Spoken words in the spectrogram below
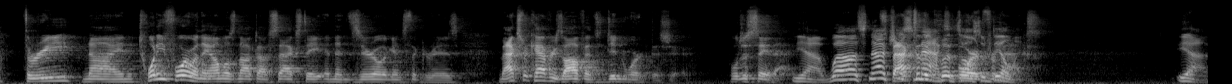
3, 9, 24 when they almost knocked off Sac State, and then 0 against the Grizz. Max McCaffrey's offense didn't work this year. We'll just say that. Yeah. Well, it's not It's back just to the Max. It's clipboard also for Dylan. Max. Yeah.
